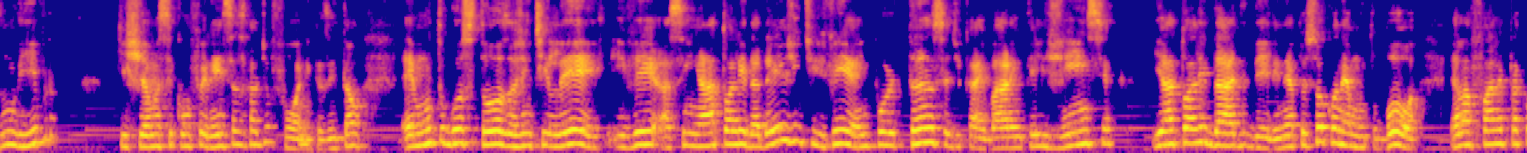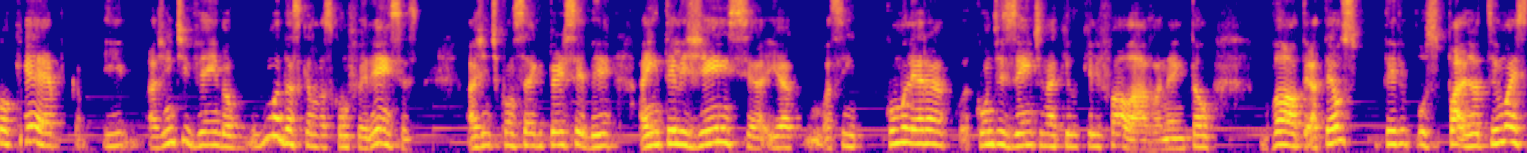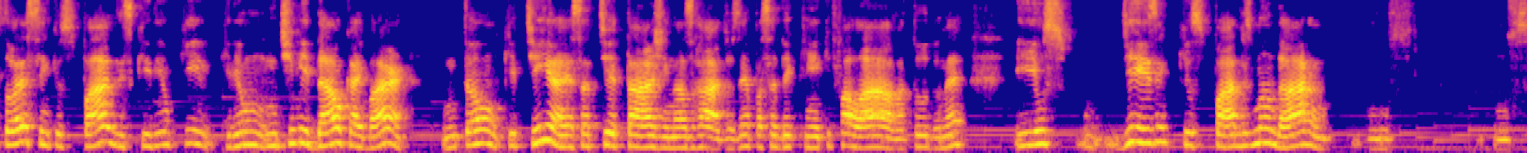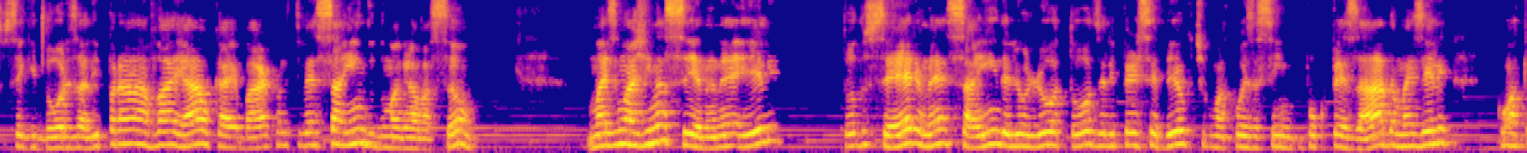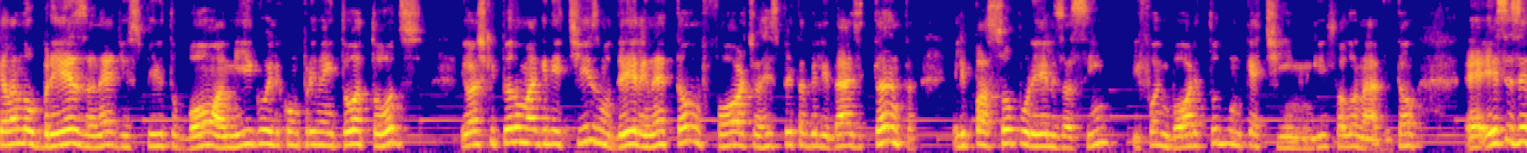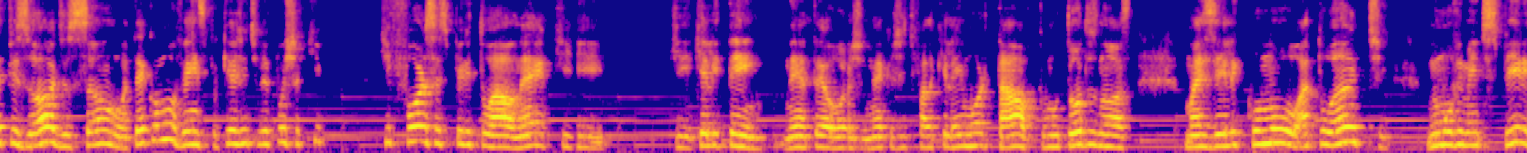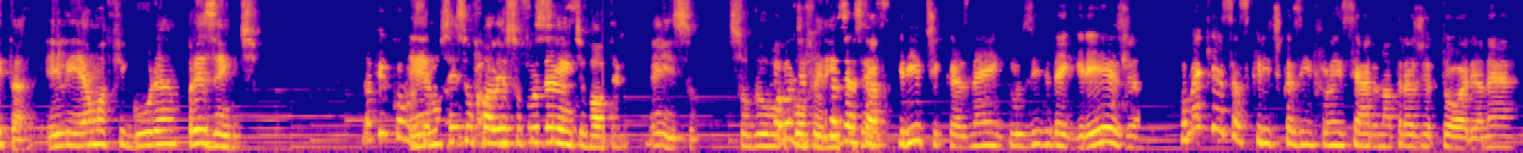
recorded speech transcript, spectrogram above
num livro, que chama-se Conferências Radiofônicas. Então, é muito gostoso a gente ler e ver assim a atualidade. Aí a gente vê a importância de Caibar, a inteligência e a atualidade dele, né? A pessoa quando é muito boa, ela fala para qualquer época. E a gente vendo alguma das conferências, a gente consegue perceber a inteligência e a, assim como ele era condizente naquilo que ele falava, né? Então, Walter, até os teve os já tinha uma história assim que os padres queriam que queriam intimidar o Caibar, então que tinha essa tietagem nas rádios, né, para saber quem é que falava, tudo, né? E os dizem que os padres mandaram uns, uns seguidores ali para vaiar o Caibar quando ele estivesse saindo de uma gravação. Mas imagina a cena, né? Ele todo sério, né? Saindo, ele olhou a todos, ele percebeu que tinha uma coisa assim um pouco pesada, mas ele com aquela nobreza, né, de espírito bom, amigo, ele cumprimentou a todos. Eu acho que pelo magnetismo dele, né, tão forte, a respeitabilidade tanta, ele passou por eles assim e foi embora, todo mundo quietinho, ninguém falou nada. Então, é, esses episódios são até comoventes, porque a gente vê, poxa, que, que força espiritual, né, que que, que ele tem, né, até hoje, né, que a gente fala que ele é imortal, como todos nós, mas ele como atuante no movimento espírita, ele é uma figura presente. Como é, não sei se eu falei o suficiente, todas... Walter. É isso. Sobre o Falou conferência. De todas essas críticas, né, inclusive da igreja, como é que essas críticas influenciaram na trajetória, né?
